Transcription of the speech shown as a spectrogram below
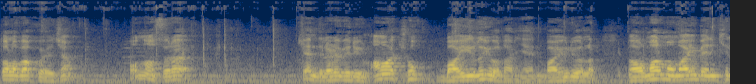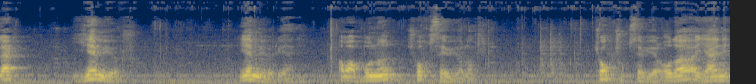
dolaba koyacağım. Ondan sonra kendilere veriyorum. Ama çok bayılıyorlar yani bayılıyorlar. Normal mamayı benimkiler yemiyor. Yemiyor yani. Ama bunu çok seviyorlar. Çok çok seviyor. O da yani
